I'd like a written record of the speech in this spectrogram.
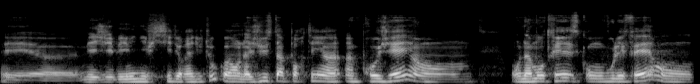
Mais j'ai bénéficié de rien du tout. Quoi. On a juste apporté un, projet, on, on, a montré ce qu'on voulait faire, on,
